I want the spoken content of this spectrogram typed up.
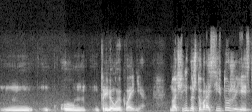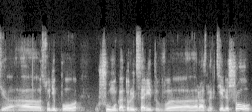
и привел ее к войне. Но очевидно, что в России тоже есть, э, а, судя по шуму, который царит в э, разных телешоу,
